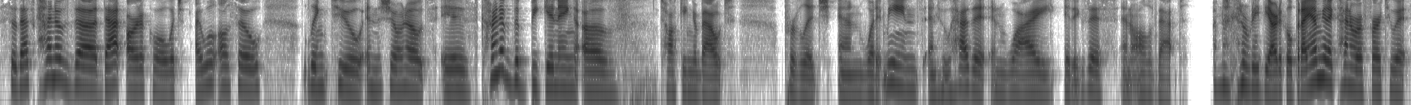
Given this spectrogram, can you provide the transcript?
So that's kind of the that article, which I will also link to in the show notes, is kind of the beginning of talking about privilege and what it means and who has it and why it exists and all of that. I'm not going to read the article, but I am going to kind of refer to it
